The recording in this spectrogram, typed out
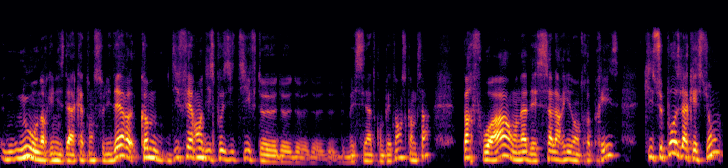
nous, on organise des hackathons solidaires comme différents dispositifs de, de, mécénat de compétences comme ça. Parfois, on a des salariés d'entreprise qui se posent la question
